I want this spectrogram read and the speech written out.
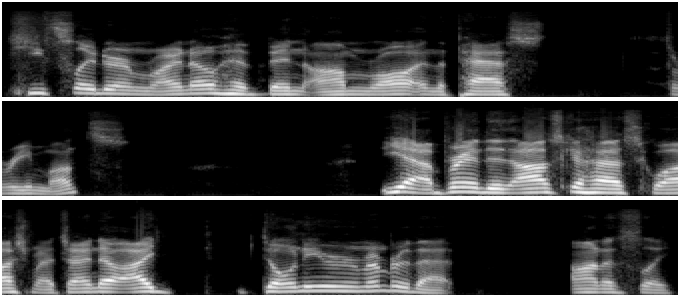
Heath Slater and Rhino have been on Raw in the past three months Yeah, Brandon, Asuka's squash match. I know. I don't even remember that, honestly,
